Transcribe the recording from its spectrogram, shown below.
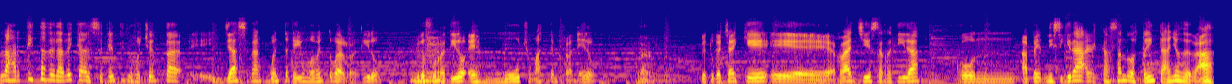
las artistas de la década del 70 y los 80 eh, ya se dan cuenta que hay un momento para el retiro. Pero su retiro es mucho más tempranero. Claro. Pero tú cacháis que eh, Raji se retira con ni siquiera alcanzando los 30 años de edad.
